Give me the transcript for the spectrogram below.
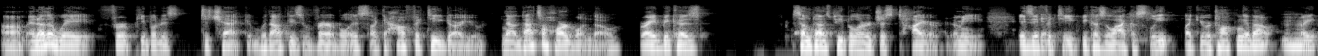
Um, another way for people to to check without these variable is like how fatigued are you? Now that's a hard one though, right? Because sometimes people are just tired. I mean, is it yeah. fatigue because of lack of sleep, like you were talking about, mm-hmm. right?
